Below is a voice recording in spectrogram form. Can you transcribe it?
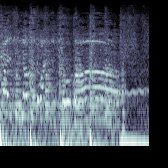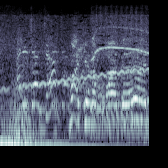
काय तुझ्या रूपाची शोभा माझे रंभा ग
